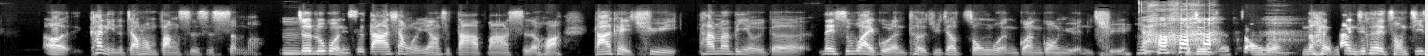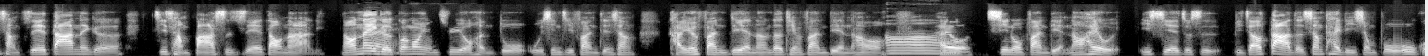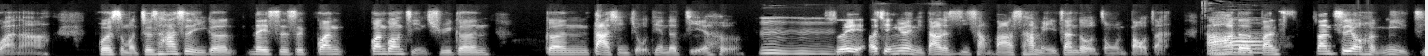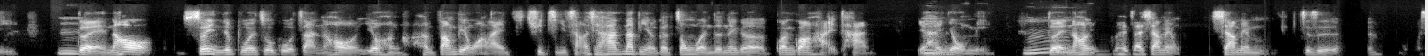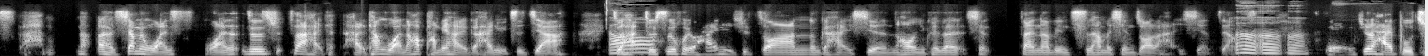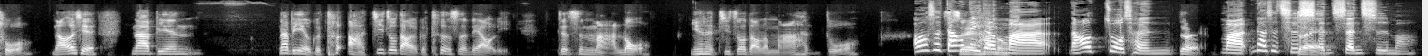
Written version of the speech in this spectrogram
呃，看你的交通方式是什么。嗯，就如果你是搭像我一样是搭巴士的话，大家可以去。他那边有一个类似外国人特区，叫中文观光园区，它就是中文。那那你就可以从机场直接搭那个机场巴士直接到那里。然后那个观光园区有很多五星级饭店，像凯悦饭店啊、乐天饭店，然后还有西罗饭店，然后还有一些就是比较大的，像泰迪熊博物馆啊，或者什么，就是它是一个类似是观观光景区跟。跟大型酒店的结合，嗯嗯，所以而且因为你搭的是机场巴士，它每一站都有中文报站，然后它的班、哦、班次又很密集，嗯，对，然后所以你就不会坐过站，然后又很很方便往来去机场，而且它那边有个中文的那个观光海滩也很有名，嗯，对，然后你会在下面下面就是那呃下面玩玩就是在海滩海滩玩，然后旁边还有一个海女之家，就海、哦、就是会有海女去抓那个海鲜，然后你可以在现在那边吃他们现抓的海鲜，这样子，嗯嗯嗯，对，我觉得还不错，然后而且那边。那边有个特啊，济州岛有个特色料理，就是马肉，因为济州岛的马很多。哦，是当地的马，然后做成对马，那是吃生生吃吗？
